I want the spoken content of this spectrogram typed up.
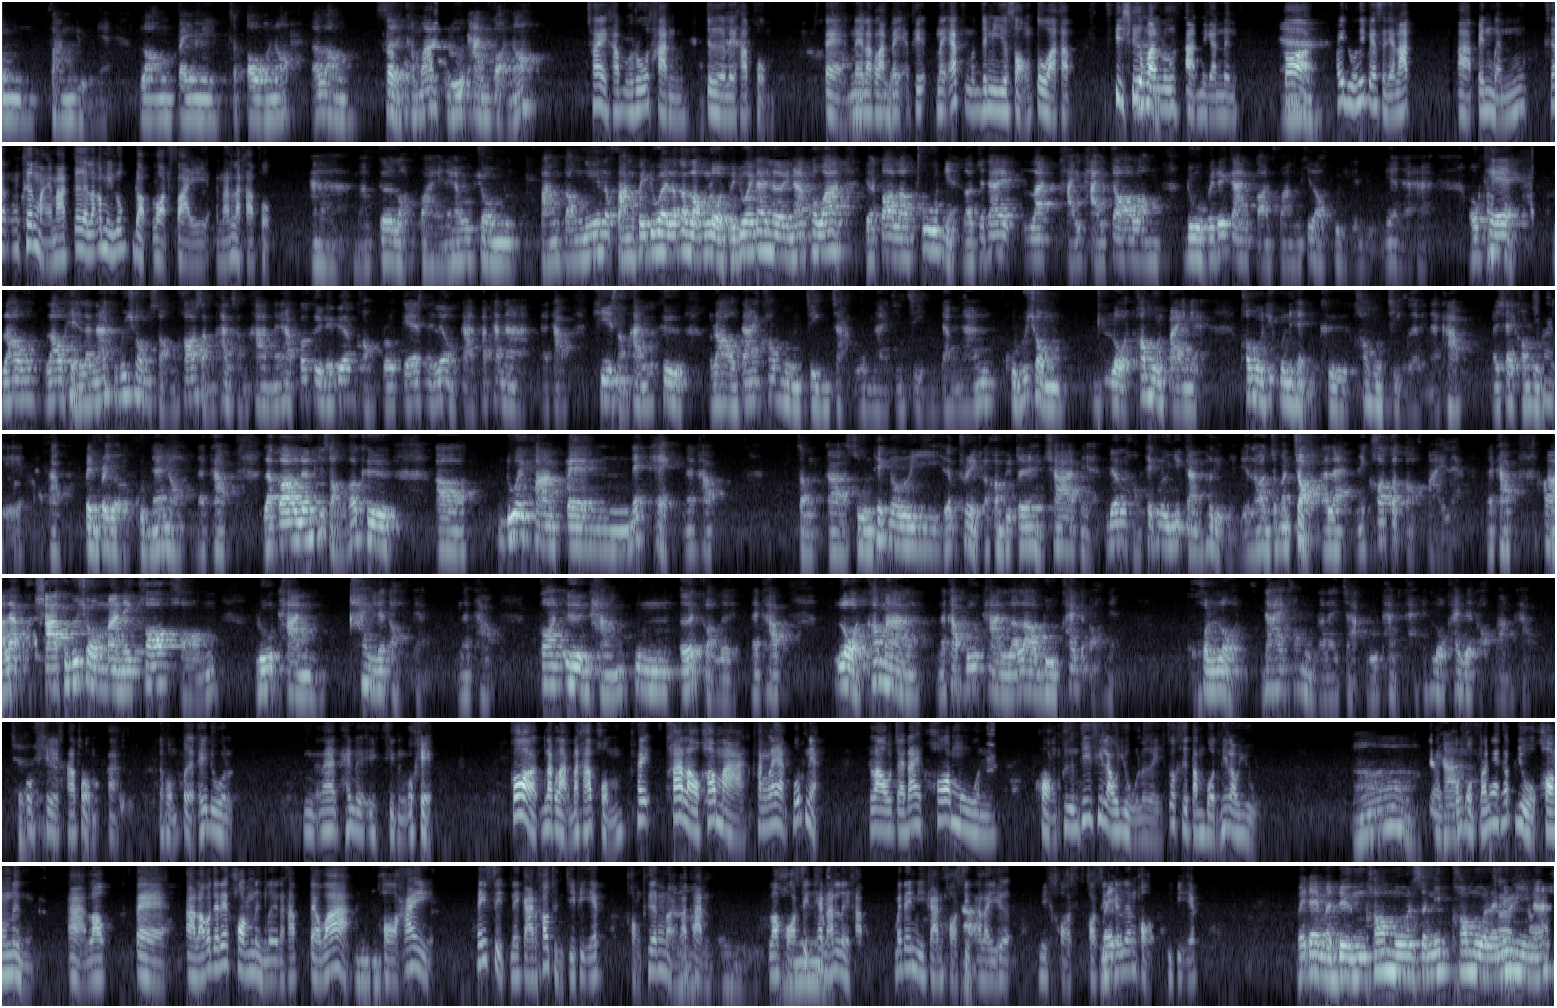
ฟังอยู่เนี่ย ลองไปมีสโตเนาะแล้วลองเสิร์ชคำว่ารู้ทันก่อนเนาะใช่ครับรู้ทันเจอเลยครับผม แต่ในหลักๆในในแอปมันจะมีอยู่สองตัวครับ ที่ชื่อว่ารู้ทันอีกอันหนึ่งก็ให้ดูที่เป็นสัญลักษณ์ อ่า เป็นเหมือนเครื่องเครื่องหมาย marker แล้วก็มีรูปดอกหลอดไฟอันนั้นแหละครับผมอ่า เกอร์หลอดไฟนะครับผู้ชมฟังตอนนี้เราฟังไปด้วยแล้วก็ลองโหลดไปด้วยได้เลยนะ เพราะว่าเดี๋ยวตอนเราพูดเนี่ยเราจะได้ถ่ายถ่ายจอลองดูไปด้วยกันตอนฟังที่เราคุยกันอยู่เนี่ยนะฮะโอเค เราเราเห็นแล้วนะคุณผู้ชม 2 ข้อสำคัญสำคัญนะครับ ก็คือในเรื่องของ progress ในเรื่องของการพัฒนานะครับ key สำคัญก็คือเราได้ข้อมูลจริงจากวงในจริง ๆ ดังนั้นคุณผู้ชมโหลดข้อมูลไปเนี่ยข้อมูลที่คุณเห็นคือข้อมูลจริงเลยนะครับ ไม่ใช่ข้อมูลเก๊นะครับ เป็นประโยชน์กับคุณแน่นอนนะครับ แล้วก็เรื่องที่ 2 ก็คือด้วยความเป็น n e t t e c h นะครับศูนย์เทคโนโลยีอิเล็กทรอนิกส์และคอมพิวเตอร์แห่งชาติเนี่ยเรื่องของเทคโนโลยีการผลิตเนี่ยเดี๋ยวเราจะมาเจาะกันแหละในข้อต่อๆไปแหละนะครับเอาละพาคุณผู้ชมมาในข้อของรู้ทันไข้เลือดออกกันนะครับ ก่อนอื่นถามคุณเอิร์ธก่อนเลยนะครับ โหลดเข้ามานะครับ รู้ทันแล้วเราดูไข้เลือดออกเนี่ย คนโหลดได้ข้อมูลอะไรจากรู้ทันไข้โรคไข้เลือดออกบ้างครับโอเคครับผมอะเดี๋ยวผมเปิดให้ดูให้ดูอีกทีหนึ่งโอเค ก็หลักๆนะครับ ผมให้ถ้าเราเข้ามาครั้งแรกปุ๊บเนี่ย เราจะได้ข้อมูลของพื้นที่ที่เราอยู่เลย ก็คือตำบลที่เราอยู่อย่างของผมตอนนี้ครับอยู่คลองหนึ่งอ่า เราแต่อ่าเราก็จะได้คลองหนึ่งเลยนะครับ แต่ว่าขอให้ให้สิทธิ์ในการเข้าถึง GPS ของเครื่องหน่อยละกัน เราขอสิทธิ์แค่นั้นเลยครับ ไม่ได้มีการขอสิทธิ์อะไรเยอะ มีขอขอสิทธิ์แค่เรื่องของ GPS ไม่ได้มาดึงข้อมูลสนิปข้อมูลอะไรไม่มีนะ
